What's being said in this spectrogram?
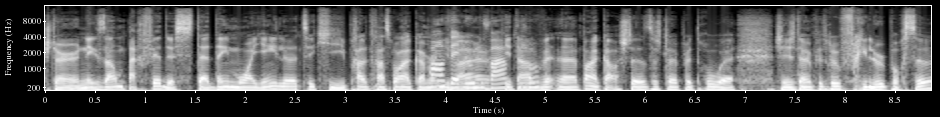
J'étais un exemple parfait de citadin moyen, là, tu sais, qui prend le transport en commun Pas en vélo l'hiver, qui est en euh, pas encore. J'étais un peu trop, euh, j'étais un peu trop frileux pour ça.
